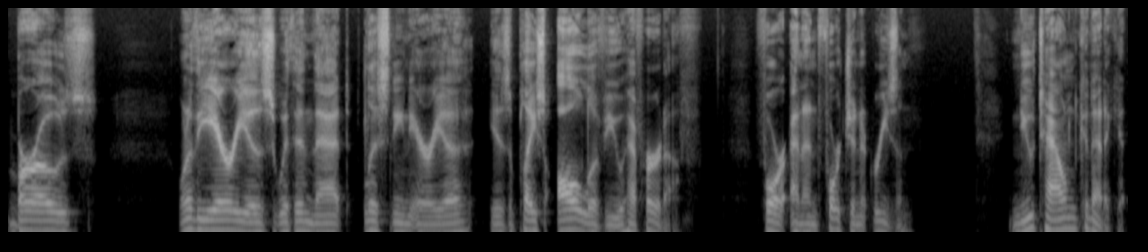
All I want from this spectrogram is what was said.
boroughs, one of the areas within that listening area is a place all of you have heard of for an unfortunate reason Newtown, Connecticut.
